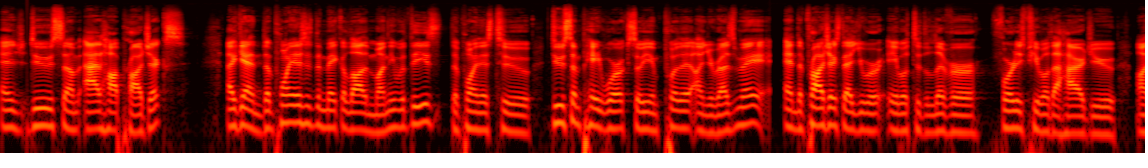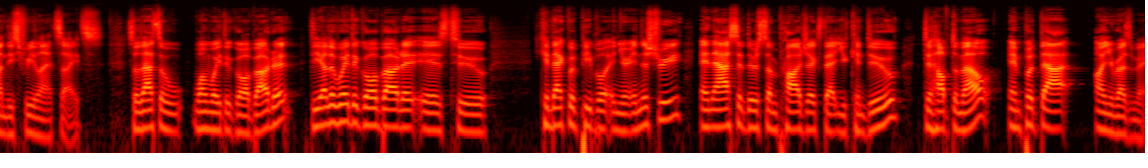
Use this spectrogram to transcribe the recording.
and do some ad hoc projects again, the point isn't to make a lot of money with these. The point is to do some paid work so you can put it on your resume and the projects that you were able to deliver for these people that hired you on these freelance sites. So that's a one way to go about it. The other way to go about it is to connect with people in your industry and ask if there's some projects that you can do to help them out and put that on your resume.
